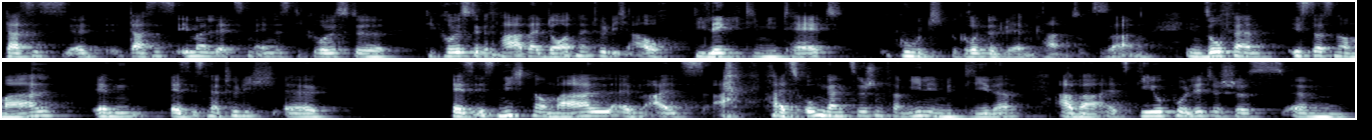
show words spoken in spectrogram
Das ist, äh, das ist immer letzten Endes die größte, die größte Gefahr, weil dort natürlich auch die Legitimität gut begründet werden kann, sozusagen. Insofern ist das normal. Ähm, es ist natürlich, äh, es ist nicht normal ähm, als, als Umgang zwischen Familienmitgliedern, aber als geopolitisches, ähm,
